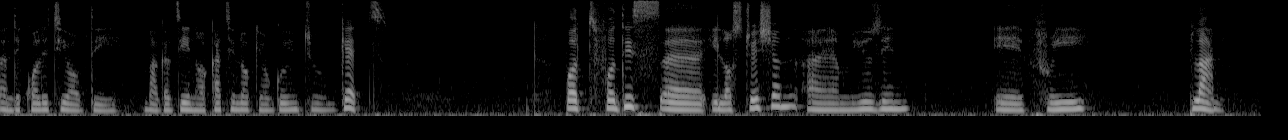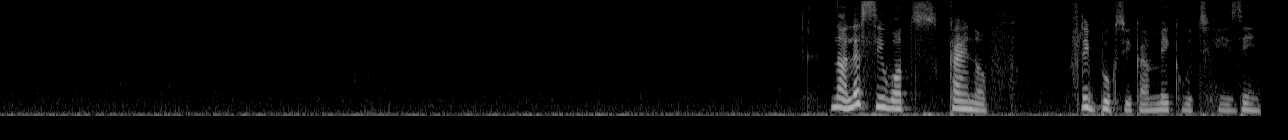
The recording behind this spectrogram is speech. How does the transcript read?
and the quality of the magazine or catalog you're going to get. But for this uh, illustration I am using a free plan Now let's see what kind of flip books you can make with Heyzine.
